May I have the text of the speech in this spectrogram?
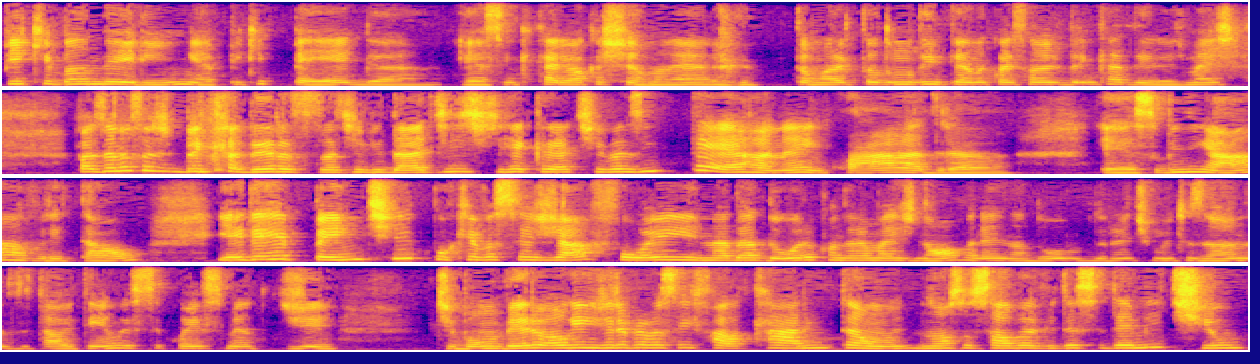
pique bandeirinha, pique pega, é assim que carioca chama, né? Tomara que todo mundo entenda quais são as brincadeiras, mas fazendo essas brincadeiras, essas atividades recreativas em terra, né? Em quadra, é, subindo em árvore e tal. E aí, de repente, porque você já foi nadadora quando era mais nova, né? Nadou durante muitos anos e tal, e tem esse conhecimento de de bombeiro, alguém vira para você e fala: Cara, então, nosso salva-vida se demitiu.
